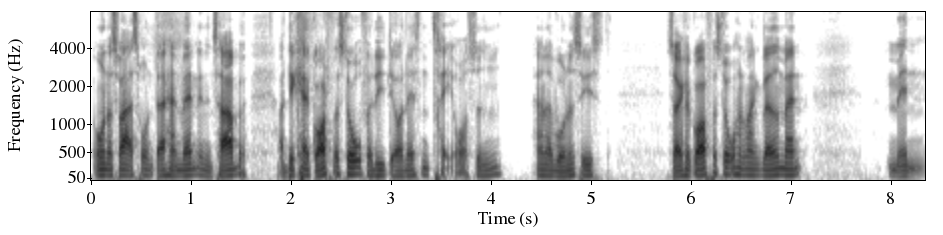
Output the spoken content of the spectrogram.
under Schweiz da han vandt en etape. Og det kan jeg godt forstå, fordi det var næsten tre år siden, han havde vundet sidst. Så jeg kan godt forstå, at han var en glad mand. Men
